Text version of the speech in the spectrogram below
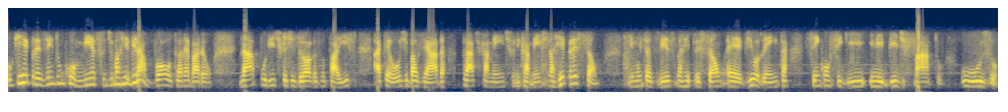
o que representa um começo de uma reviravolta, né, Barão, na política de drogas no país, até hoje baseada praticamente, unicamente na repressão. E muitas vezes na repressão eh, violenta, sem conseguir inibir de fato o uso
